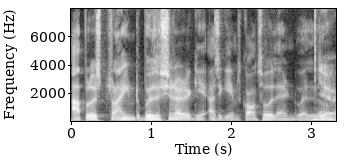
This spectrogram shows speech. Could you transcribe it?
Apple was trying to position it as a ga- as a games console, and well, uh, Yeah.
